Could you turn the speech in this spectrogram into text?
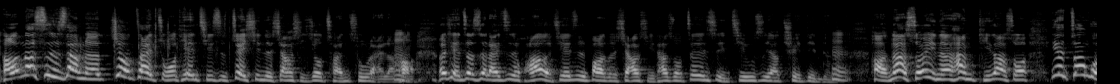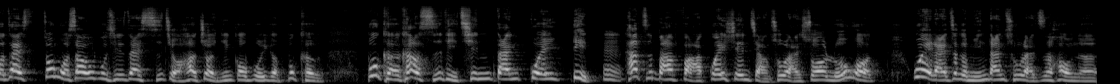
好，那事实上呢，就在昨天，其实最新的消息就传出来了哈，而且这是来自《华尔街日报》的消息，他说这件事情几乎是要确定的。嗯，好，那所以呢，他们提到说，因为中国在中国商务部其实在十九号就已经公布一个不可。不可靠实体清单规定，嗯，他只把法规先讲出来说，如果未来这个名单出来之后呢，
